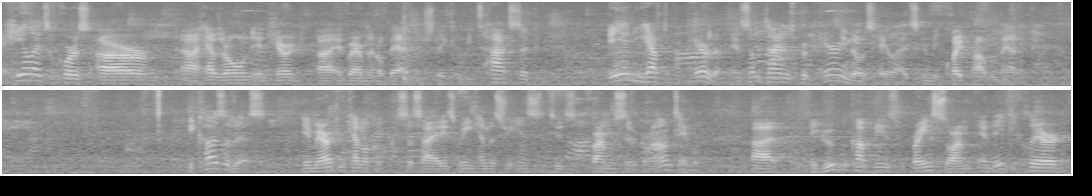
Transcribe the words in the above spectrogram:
Halides, of course, are, uh, have their own inherent uh, environmental baggage. They can be toxic, and you have to prepare them. And sometimes preparing those halides can be quite problematic. Because of this, the American Chemical Society's Green Chemistry Institute's Pharmaceutical Roundtable, uh, a group of companies brainstormed and they declared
